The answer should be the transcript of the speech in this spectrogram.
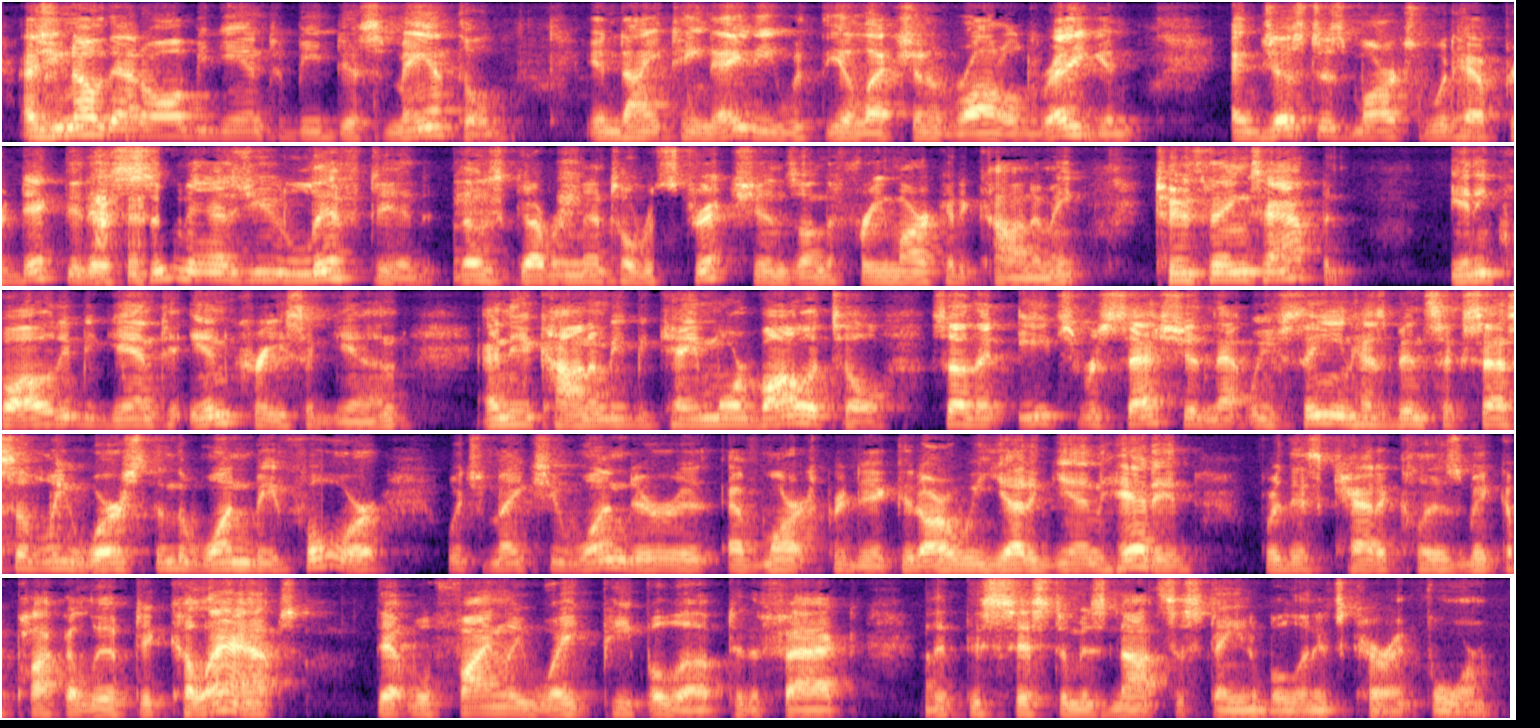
As you know, that all began to be dismantled in 1980 with the election of Ronald Reagan. And just as Marx would have predicted, as soon as you lifted those governmental restrictions on the free market economy, two things happened. Inequality began to increase again, and the economy became more volatile so that each recession that we've seen has been successively worse than the one before which makes you wonder as marx predicted are we yet again headed for this cataclysmic apocalyptic collapse that will finally wake people up to the fact that this system is not sustainable in its current form?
